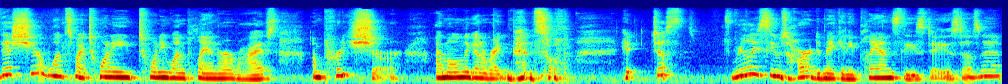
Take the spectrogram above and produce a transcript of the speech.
this year, once my 2021 planner arrives, I'm pretty sure I'm only going to write in pencil. It just really seems hard to make any plans these days, doesn't it?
